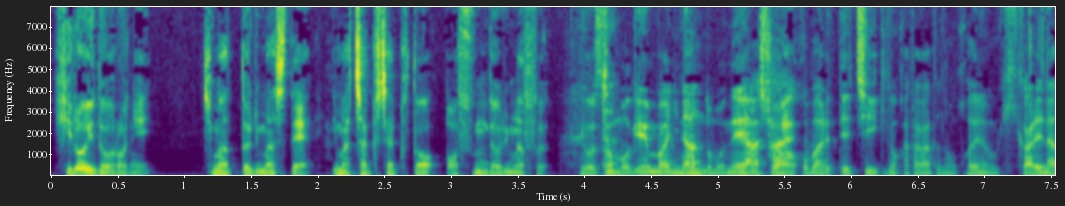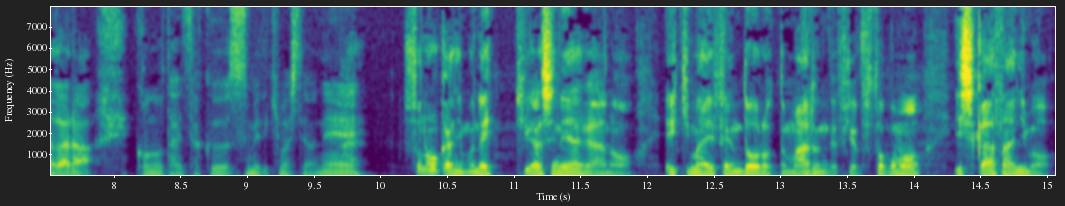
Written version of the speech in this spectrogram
広い道路に決まっておりまして今着々と進んでおります。洋さんも現場に何度もね足を運ばれて、地域の方々の声を聞かれながらこの対策進めてきましたよね、はい。その他にもね東寝屋川の駅前線道路ってもあるんですけどそこも石川さんにも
